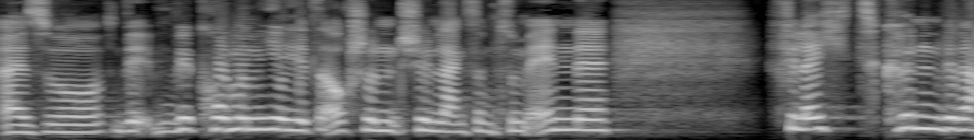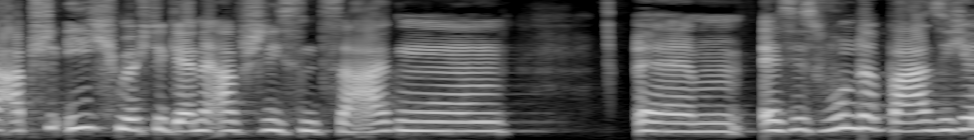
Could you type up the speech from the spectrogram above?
Also wir, wir kommen hier jetzt auch schon schön langsam zum Ende. Vielleicht können wir da abschließen. Ich möchte gerne abschließend sagen, ähm, es ist wunderbar, sich,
